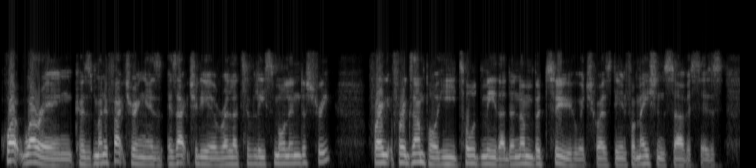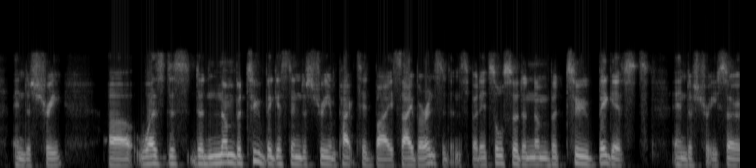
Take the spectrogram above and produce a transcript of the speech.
quite worrying because manufacturing is, is actually a relatively small industry. For for example, he told me that the number two, which was the information services industry, uh, was this the number two biggest industry impacted by cyber incidents, but it's also the number two biggest industry. So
